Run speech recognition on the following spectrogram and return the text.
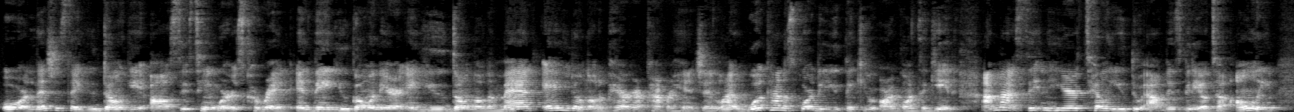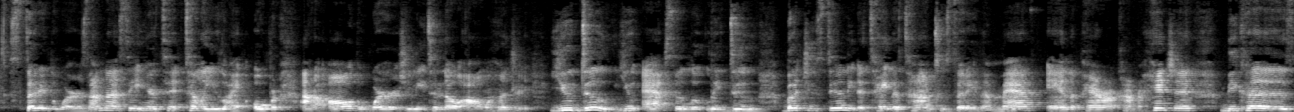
or let's just say you don't get all 16 words correct and then you go in there and you don't know the math and you don't know the paragraph comprehension like what kind of score do you think you are going to get i'm not sitting here telling you throughout this video to only study the words. I'm not sitting here telling you like over out of all the words you need to know all 100. You do. You absolutely do. But you still need to take the time to study the math and the paragraph comprehension because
